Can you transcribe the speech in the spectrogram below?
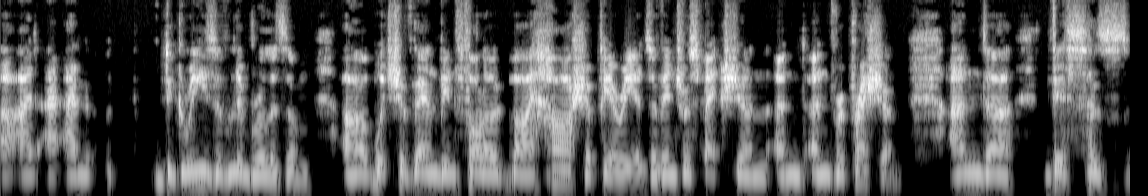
uh, and, and degrees of liberalism, uh, which have then been followed by harsher periods of introspection and and repression, and uh, this has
